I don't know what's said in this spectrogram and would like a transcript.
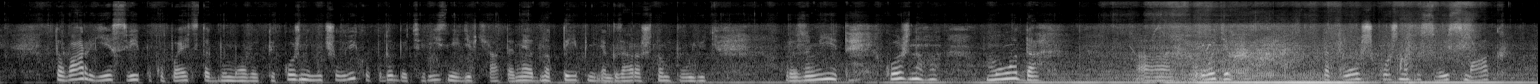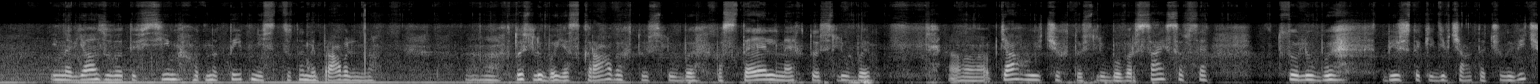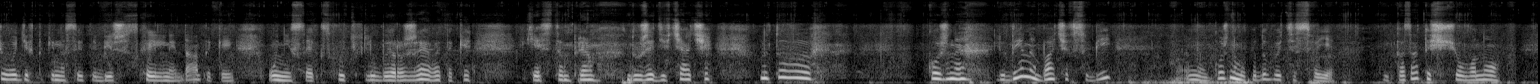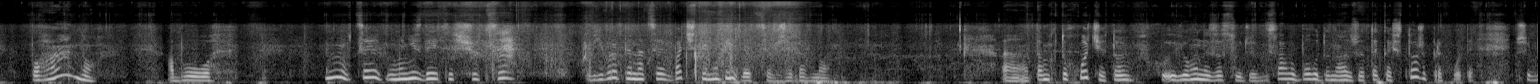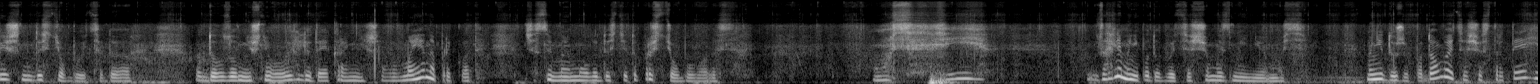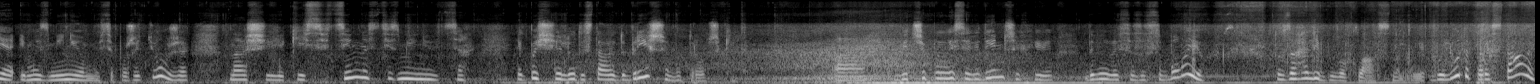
товар є свій покупець, так би мовити. Кожному чоловіку подобаються різні дівчата, не однотипні, як зараз штампують. Розумієте? Кожного мода, одяг також, кожного свій смак. І нав'язувати всім однотипність це неправильно. Хтось любить яскраве, хтось любить пастельне, хтось любить обтягуюче, хтось любить Версайса все. Хто любить більш такі дівчата, чоловічий одяг такий носити, більш схильний, да, такий унісекс, хоч любить рожеве, таке якесь там прям дуже дівчаче. Ну то кожна людина бачить в собі, ну, кожному подобається своє. І казати, що воно погано, або ну, це мені здається, що це в Європі на це, бачите, не дивляться вже давно. Там хто хоче, то його не засуджують. Слава Богу, до нас вже таке ж теж приходить, що більш не достьобується до, до зовнішнього вигляду, як раніше. Але в моє, наприклад, часи моєї молодості, то пристьобувалися. Ось. І взагалі мені подобається, що ми змінюємось. Мені дуже подобається, що стратегія, і ми змінюємося по життю, вже наші якісь цінності змінюються. Якби ще люди стали добрішими трошки, відчепилися від інших і дивилися за собою, то взагалі було класно. Бо якби люди перестали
